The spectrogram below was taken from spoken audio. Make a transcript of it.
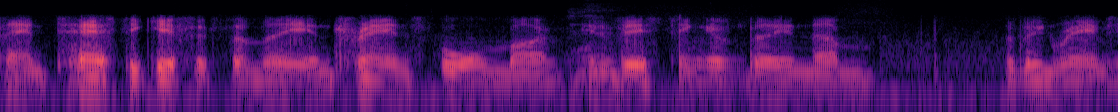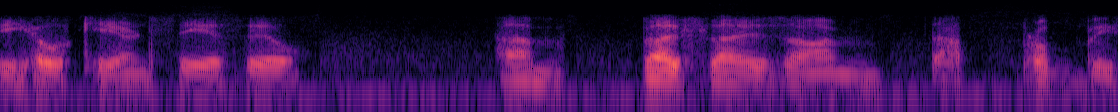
fantastic effort for me and transformed my investing have been um, have been Ramsay Healthcare and CSL. Um, both those I'm up probably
